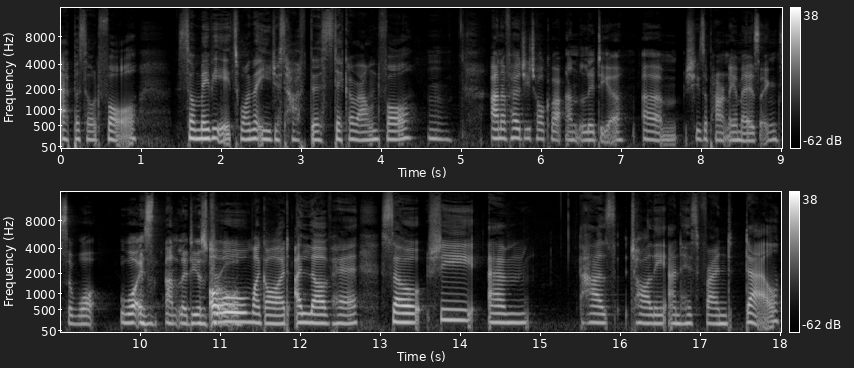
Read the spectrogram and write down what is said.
episode four. So maybe it's one that you just have to stick around for. and I've heard you talk about Aunt Lydia. Um, she's apparently amazing. So what what is Aunt Lydia's draw? Oh my god, I love her. So she um has Charlie and his friend Dell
